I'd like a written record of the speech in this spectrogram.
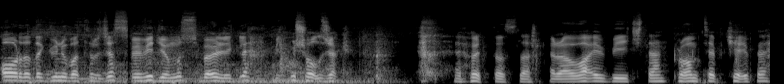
Orada da günü batıracağız ve videomuz böylelikle bitmiş olacak. Evet dostlar, Ravai Beach'ten Promtep Cape'e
